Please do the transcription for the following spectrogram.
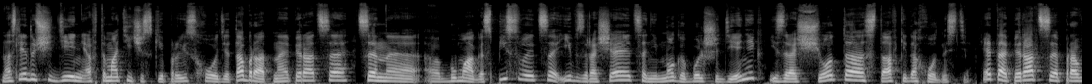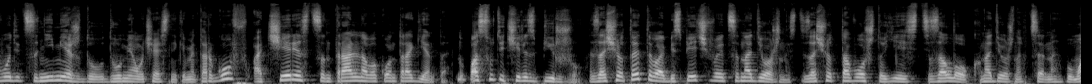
На следующий день автоматически происходит обратная операция, ценная э, бумага списывается и возвращается немного больше денег из расчета ставки доходности. Эта операция проводится не между двумя участниками торгов, а через центрального контрагента, ну по сути через биржу. За счет этого обеспечивается надежность, за счет того, что есть залог надежных ценных бумаг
